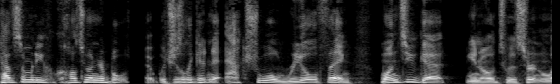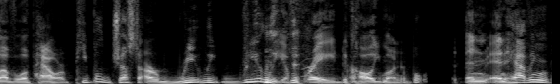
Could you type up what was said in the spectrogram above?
have somebody who calls you on your bullshit, which is like an actual real thing. Once you get, you know, to a certain level of power, people just are really, really afraid to call you on your bullshit. And, and having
